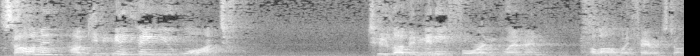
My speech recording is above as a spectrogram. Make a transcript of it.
Solomon, I'll give you anything you want, to loving many foreign women along with Pharaoh's daughter.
